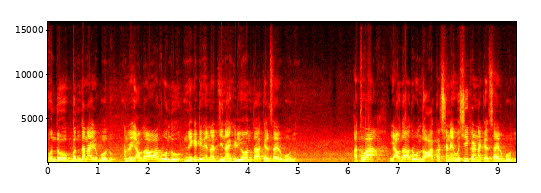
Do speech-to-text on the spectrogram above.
ಒಂದು ಬಂಧನ ಇರ್ಬೋದು. ಅಂದರೆ ಯಾವುದಾದ್ರೂ ಒಂದು ನೆಗೆಟಿವ್ ಎನರ್ಜಿನ ಹಿಡಿಯುವಂಥ ಕೆಲಸ ಇರ್ಬೋದು. ಅಥವಾ ಯಾವುದಾದ್ರೂ ಒಂದು ಆಕರ್ಷಣೆ, ವಶೀಕರಣ ಕೆಲಸ ಇರ್ಬೋದು.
